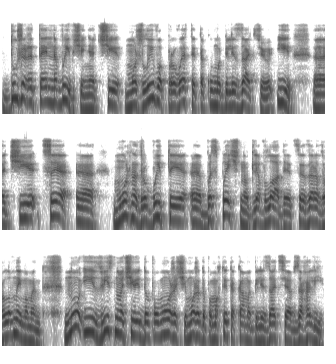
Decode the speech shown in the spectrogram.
дуже ретельне вивчення, чи можливо провести таку мобілізацію, і е, чи це е, можна зробити е, безпечно для влади. Це зараз головний момент. Ну і звісно, чи допоможе, чи може допомогти така мобілізація взагалі.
